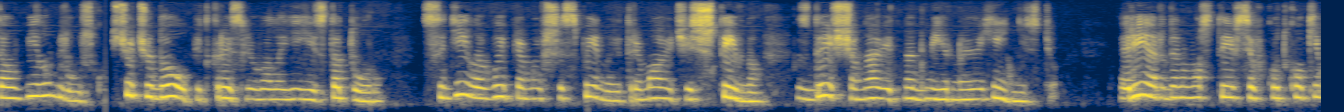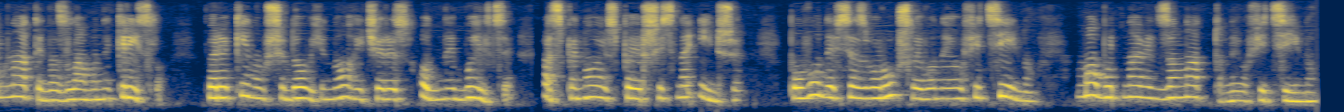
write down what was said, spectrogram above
та в білу блузку, що чудово підкреслювала її статуру. Сиділа, випрямивши спину і тримаючись штивно, з дещо навіть надмірною гідністю. Ріарден вмостився в кутку кімнати на зламане крісло, перекинувши довгі ноги через одне бильце, а спиною спершись на інше. Поводився зворушливо неофіційно, мабуть, навіть занадто неофіційно.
